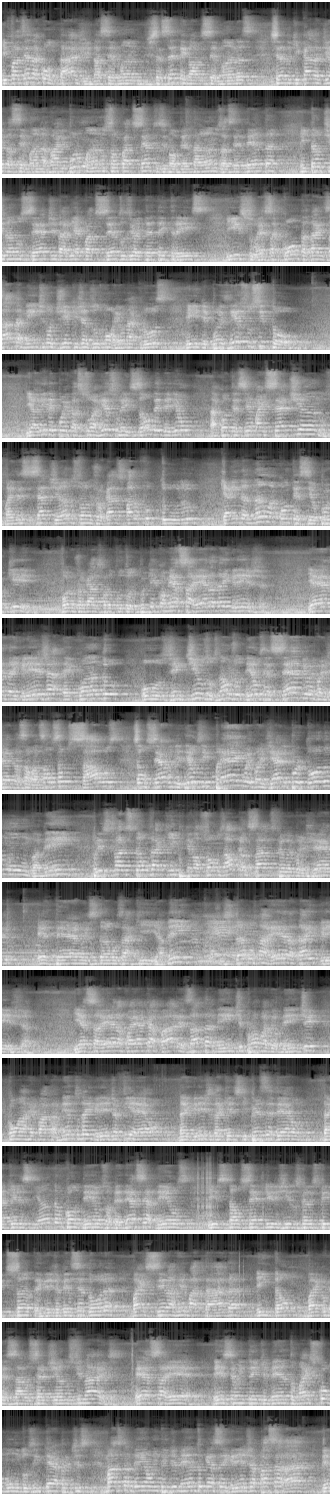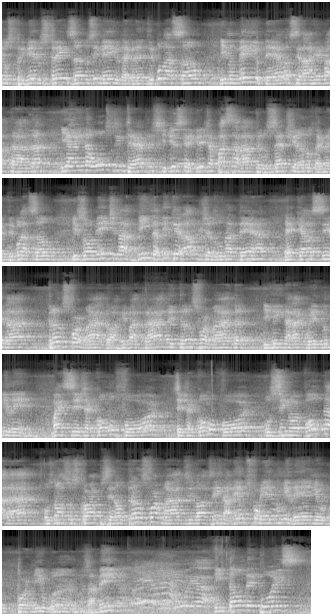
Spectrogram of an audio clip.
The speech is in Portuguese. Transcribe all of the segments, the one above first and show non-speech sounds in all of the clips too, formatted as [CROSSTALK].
E fazendo a contagem da semana, de 69 semanas, sendo que cada dia da semana vale por um ano, são 490 anos a 70. Então, tirando 7, daria 483. Isso, essa conta dá exatamente no dia que Jesus morreu na cruz e depois ressuscitou. E ali, depois da sua ressurreição, deveriam acontecer mais sete anos, mas esses sete anos foram jogados para o futuro, que ainda não aconteceu. Por quê? Foram jogados para o futuro? Porque começa a era da igreja. E a era da igreja é quando os gentios, os não-judeus, recebem o evangelho da salvação, são salvos, são servos de Deus e pregam o evangelho por todo o mundo. Amém? Por isso que nós estamos aqui, porque nós somos alcançados pelo evangelho eterno, estamos aqui. Amém? Amém. Estamos na era da igreja. E essa era vai acabar exatamente, provavelmente, com o arrebatamento da igreja fiel, da igreja daqueles que perseveram, daqueles que andam com Deus, obedecem a Deus e estão sempre dirigidos pelo Espírito Santo. A igreja vencedora vai ser arrebatada, então vai começar os sete anos finais. Essa é, esse é o entendimento mais comum dos intérpretes, mas também é um entendimento que essa igreja passará pelos primeiros três anos e meio da grande tribulação, e no meio dela será arrebatada, e ainda outros intérpretes que dizem que a igreja passará pelos sete anos da grande tribulação, e somente na vinda literal de Jesus na terra é que ela será transformada, arrebatada e transformada e reinará com ele no milênio. Mas seja como for, seja como for, o Senhor voltará, os nossos corpos serão transformados e nós reinaremos com ele no milênio por mil anos. Amém? Então depois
